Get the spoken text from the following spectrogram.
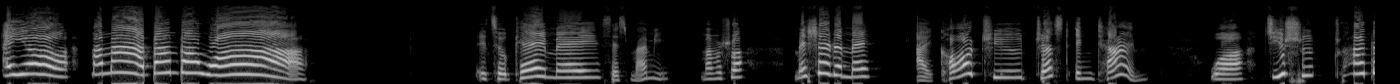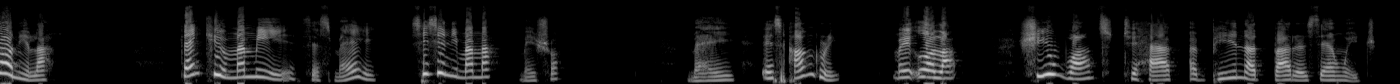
哎呦，妈妈，帮帮我！” It's okay, May says Mommy. 妈妈说：“没事的，May. I caught you just in time. 我及时抓到你了。Thank you, Mummy says May. 谢谢你，妈妈。May 说。May is hungry. May 饿了。She wants to have a peanut butter sandwich.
